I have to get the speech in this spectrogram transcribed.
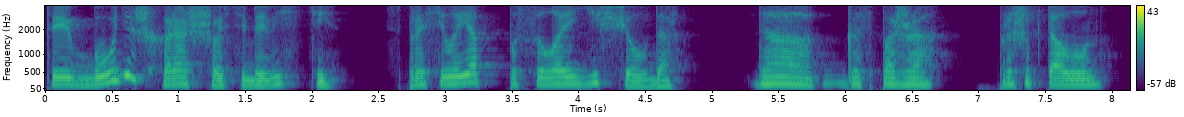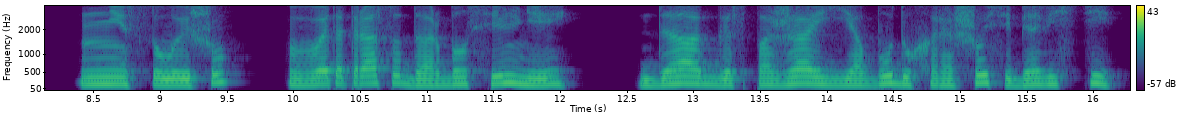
«Ты будешь хорошо себя вести?» – спросила я, посылая еще удар. «Да, госпожа», – прошептал он. «Не слышу». В этот раз удар был сильней. «Да, госпожа, я буду хорошо себя вести».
